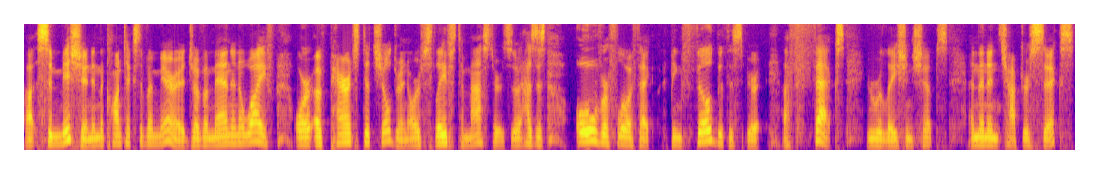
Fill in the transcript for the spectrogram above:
uh, submission in the context of a marriage, of a man and a wife, or of parents to children, or of slaves to masters. So it has this overflow effect being filled with the Spirit affects your relationships. And then in chapter 6,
